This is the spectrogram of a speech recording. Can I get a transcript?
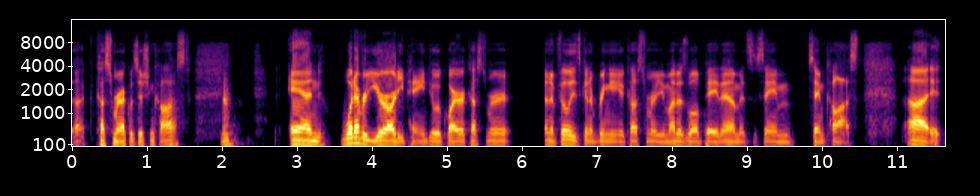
uh, customer acquisition cost. Yeah. and whatever you're already paying to acquire a customer an affiliate is going to bring you a customer you might as well pay them. It's the same same cost. Uh, it,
